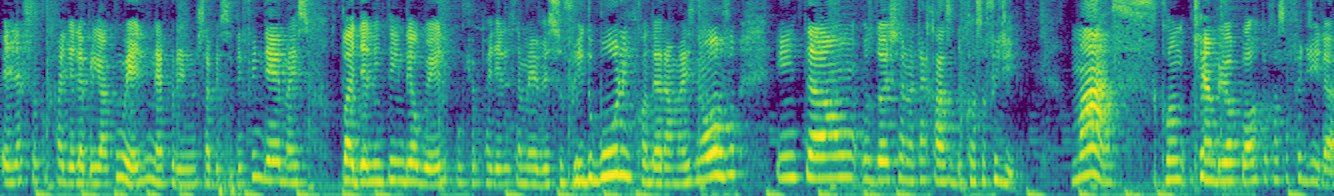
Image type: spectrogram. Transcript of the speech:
ele achou que o pai dele ia brigar com ele, né, por ele não saber se defender, mas o pai dele entendeu ele, porque o pai dele também havia sofrido bullying quando era mais novo. Então os dois foram até a casa do Calça Fedida. Mas quando, quem abriu a porta, o Calça Fedida,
